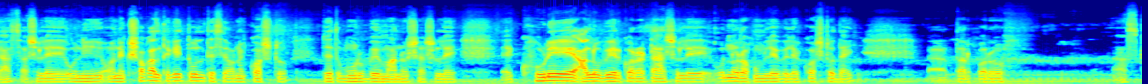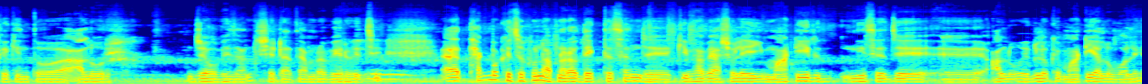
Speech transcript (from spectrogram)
গাছ। আসলে উনি অনেক সকাল থেকেই তুলতেছে, অনেক কষ্ট। যেহেতু মুরব্বী মানুষ, আসলে খুঁড়ে আলু বের করাটা আসলে অন্যরকম লেভেলের কষ্ট দেয়। তারপরও আজকে কিন্তু আলুর যে অভিযান সেটাতে আমরা বের হয়েছি। থাকব কিছুক্ষণ, আপনারাও দেখতেছেন যে কীভাবে আসলে এই মাটির নিচে যে আলু, এগুলোকে মাটি আলু বলে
